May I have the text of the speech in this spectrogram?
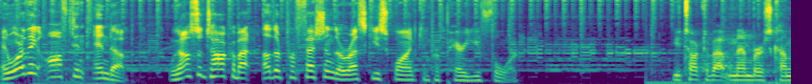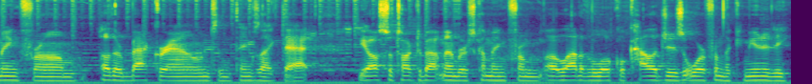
and where they often end up. We also talk about other professions the Rescue Squad can prepare you for. You talked about members coming from other backgrounds and things like that. You also talked about members coming from a lot of the local colleges or from the community.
